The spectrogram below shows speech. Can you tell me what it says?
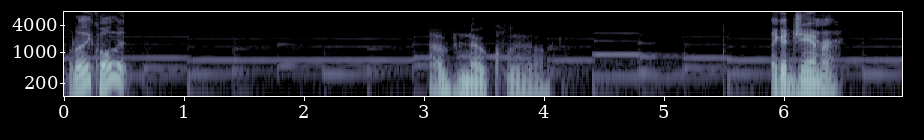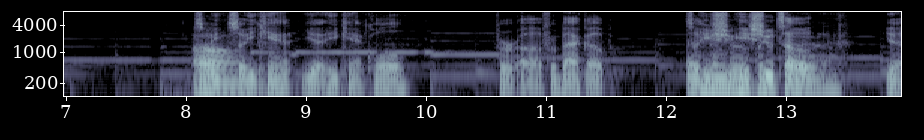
what do they call it? I have no clue. Like a jammer. So he, so Oh. he can't yeah he can't call for uh for backup. So I he it he like shoots out yeah.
